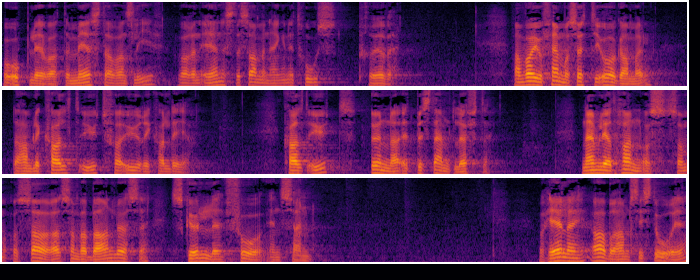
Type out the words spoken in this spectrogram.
å oppleve at det meste av hans liv var en eneste sammenhengende trosprøve. Han var jo 75 år gammel da han ble kalt ut fra Uri Kaldea, kalt ut under et bestemt løfte, nemlig at han og, som, og Sara, som var barnløse, skulle få en sønn. Og Hele Abrahams historie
